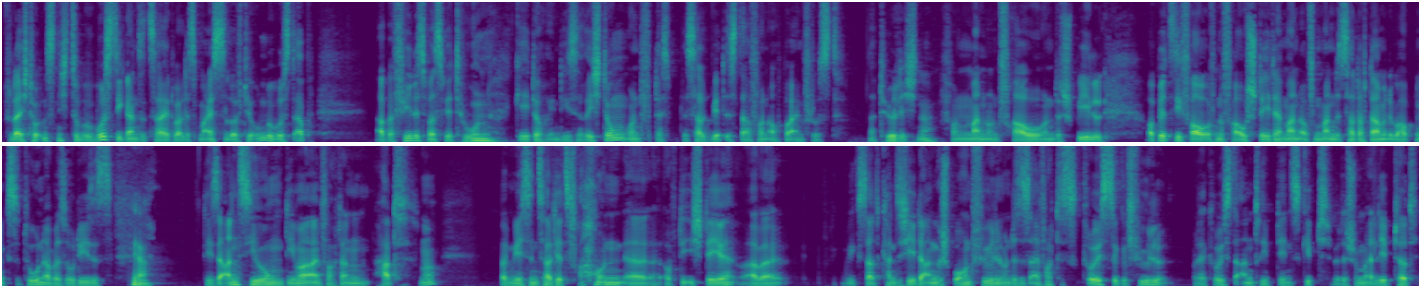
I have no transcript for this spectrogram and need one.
vielleicht uns nicht so bewusst die ganze Zeit, weil das meiste läuft ja unbewusst ab. Aber vieles, was wir tun, geht doch in diese Richtung und das, deshalb wird es davon auch beeinflusst. Natürlich, ne? Von Mann und Frau und das Spiel, ob jetzt die Frau auf eine Frau steht, der Mann auf einen Mann, das hat auch damit überhaupt nichts zu tun, aber so dieses, Ja. diese Anziehung, die man einfach dann hat. Ne? Bei mir sind es halt jetzt Frauen, äh, auf die ich stehe, aber wie gesagt, kann sich jeder angesprochen fühlen und das ist einfach das größte Gefühl oder der größte Antrieb, den es gibt, wer das schon mal erlebt hat,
